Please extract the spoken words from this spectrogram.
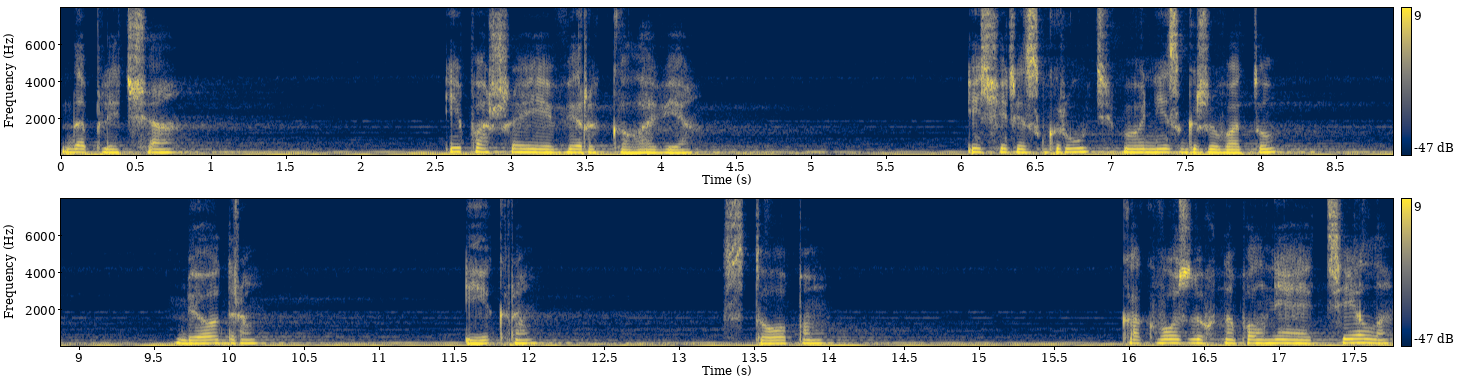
до плеча, и по шее вверх к голове, и через грудь вниз к животу, бедрам, икрам, стопам, как воздух наполняет тело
